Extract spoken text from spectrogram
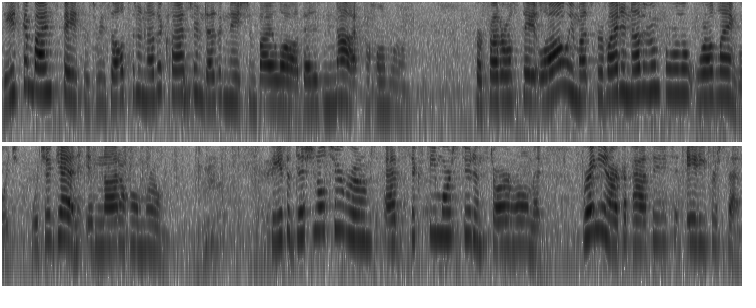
These combined spaces results in another classroom designation by law that is not a homeroom. Per federal state law, we must provide another room for world language, which again is not a homeroom. These additional two rooms add 60 more students to our enrollment, bringing our capacity to 80%.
